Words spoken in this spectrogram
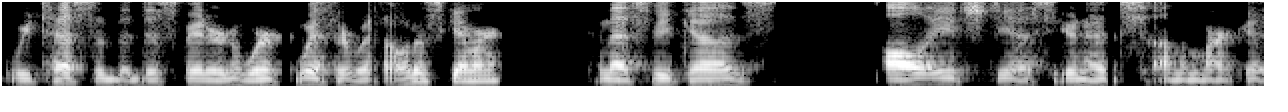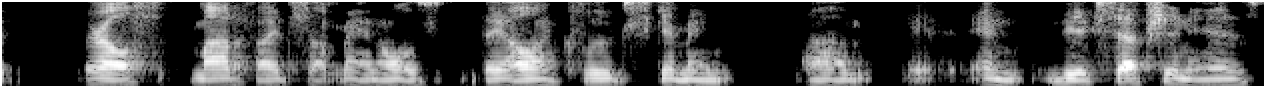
we tested the dissipator to work with or without a skimmer. And that's because all HDS units on the market, they're all modified sump manholes. They all include skimming. Um, and the exception is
